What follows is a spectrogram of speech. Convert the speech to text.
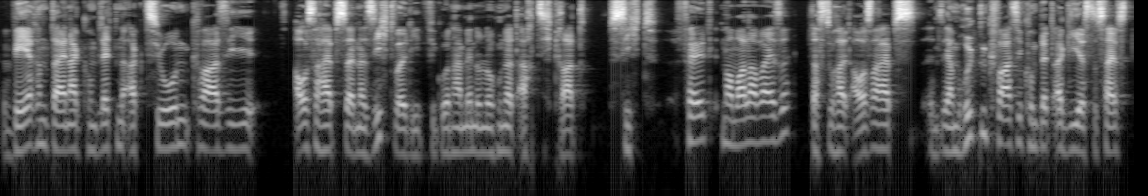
während deiner kompletten Aktion quasi außerhalb seiner Sicht, weil die Figuren haben ja nur noch 180 Grad Sichtfeld normalerweise, dass du halt außerhalb in seinem Rücken quasi komplett agierst. Das heißt,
